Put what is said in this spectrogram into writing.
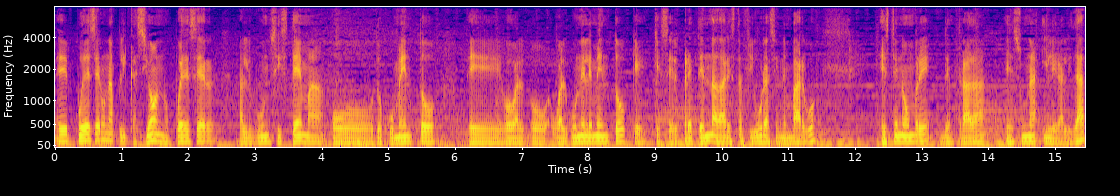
Eh, puede ser una aplicación o puede ser algún sistema o documento eh, o, algún elemento que, se pretenda dar esta figura. Sin embargo, este nombre de entrada es una ilegalidad.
